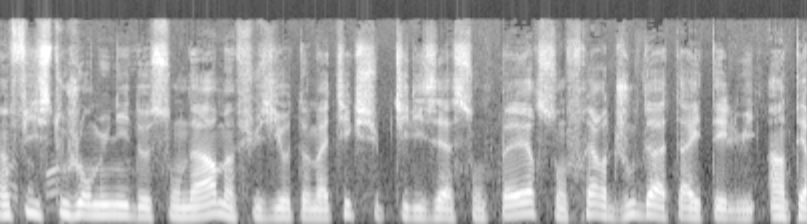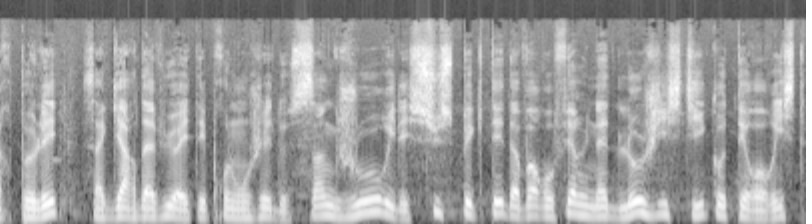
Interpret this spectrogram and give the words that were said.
Un fils toujours muni de son arme, un fusil automatique subtilisé à son père. Son frère Judat a été lui interpellé. Sa garde à vue a été prolongée de cinq jours. Il est suspecté d'avoir offert une aide logistique aux terroristes.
